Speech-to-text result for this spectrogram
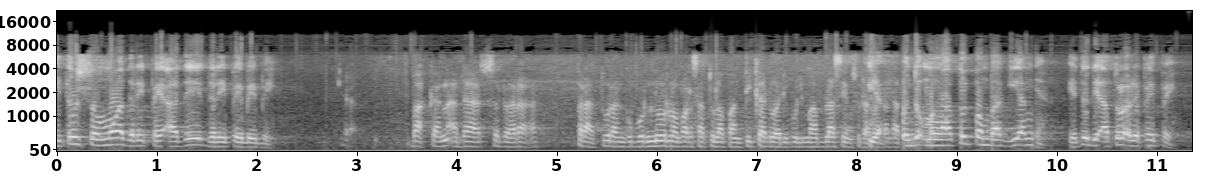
Itu semua dari PAD, dari PBB. Ya. Bahkan ada saudara peraturan gubernur nomor 183 2015 yang sudah Ya, untuk mengatur pembagiannya, itu diatur oleh PP.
